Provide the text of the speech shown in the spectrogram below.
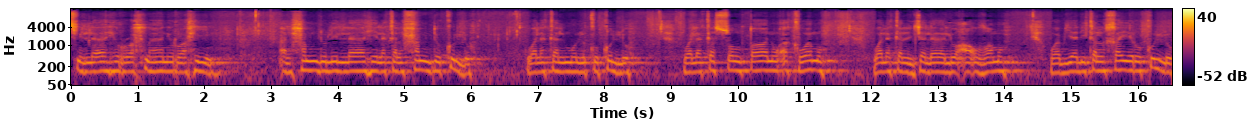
بسم الله الرحمن الرحيم الحمد لله لك الحمد كله ولك الملك كله ولك السلطان أقومه ولك الجلال أعظمه وبيدك الخير كله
